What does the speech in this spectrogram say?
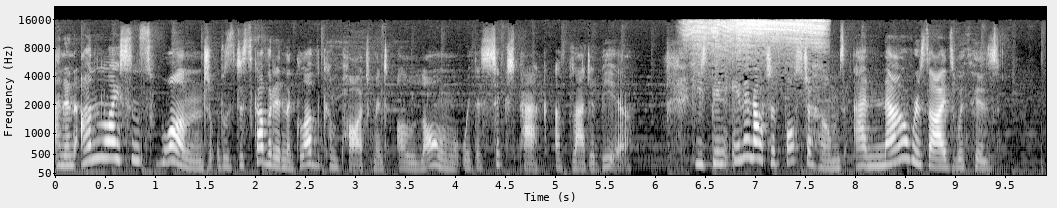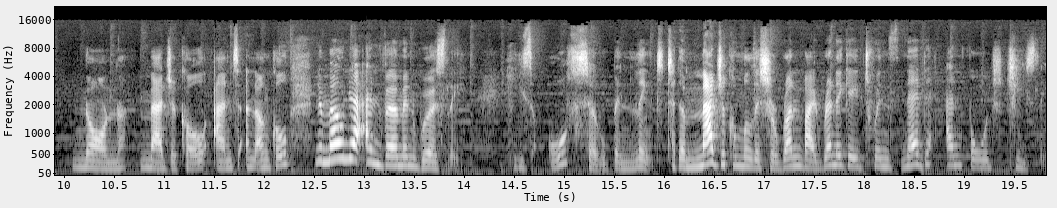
and an unlicensed wand was discovered in the glove compartment along with a six pack of bladder beer. He's been in and out of foster homes and now resides with his non magical aunt and uncle, Pneumonia and Vermin Worsley. He's also been linked to the magical militia run by renegade twins Ned and Forge Cheesley.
